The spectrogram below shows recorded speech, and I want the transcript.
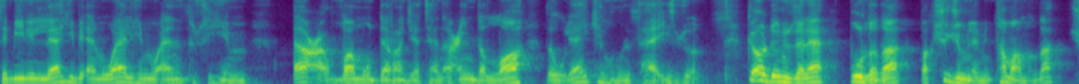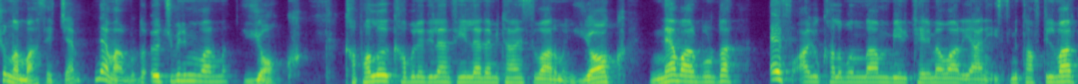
سَب۪يلِ اللّٰهِ بِاَمْوَالِهِمْ وَاَنْفُسِهِمْ اَعْظَمُ دَرَجَةً عِنْدَ اللّٰهِ وَاُولَٰئِكَ هُمُ الْفَائِزُونَ Gördüğünüz üzere burada da bak şu cümlemin tamamında şundan bahsedeceğim. Ne var burada? Ölçü birimi var mı? Yok. Kapalı kabul edilen fiillerden bir tanesi var mı? Yok. Ne var burada? Ef'alu kalıbından bir kelime var yani ismi taftil var.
